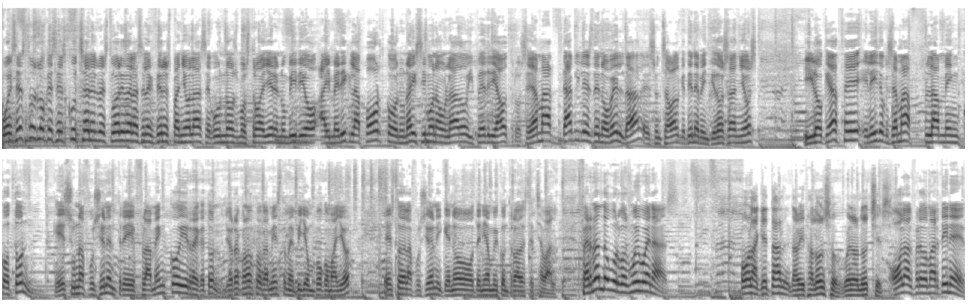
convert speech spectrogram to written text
Pues esto es lo que se escucha en el vestuario de la selección española, según nos mostró ayer en un vídeo Aymeric Laporte con Unai Simón a un lado y Pedri a otro. Se llama Dáviles de Novelda, es un chaval que tiene 22 años y lo que hace, he leído que se llama flamencotón, que es una fusión entre flamenco y reggaetón. Yo reconozco que a mí esto me pilla un poco mayor, esto de la fusión y que no tenía muy controlado este chaval. Fernando Burgos, muy buenas. Hola, ¿qué tal? David Alonso, buenas noches. Hola, Alfredo Martínez.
